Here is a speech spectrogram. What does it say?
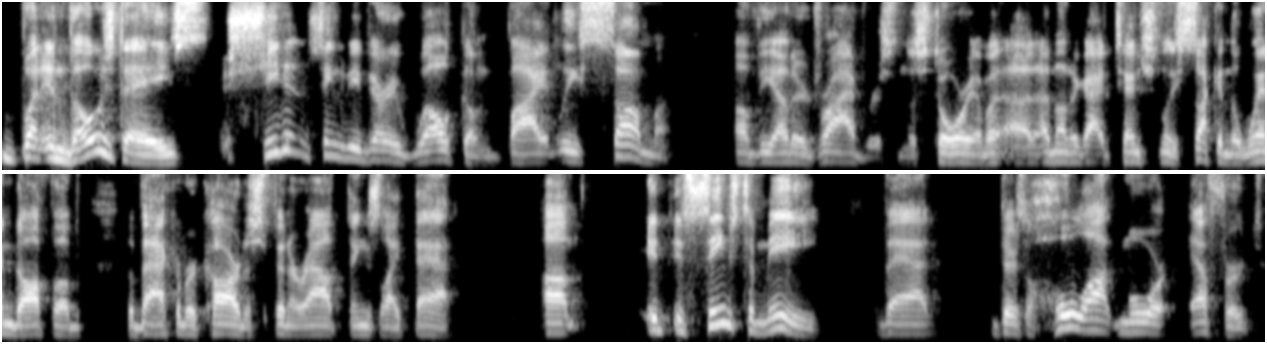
But in those days, she didn't seem to be very welcomed by at least some of the other drivers. And the story of a, another guy intentionally sucking the wind off of the back of her car to spin her out, things like that. Um, it, it seems to me that there's a whole lot more effort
